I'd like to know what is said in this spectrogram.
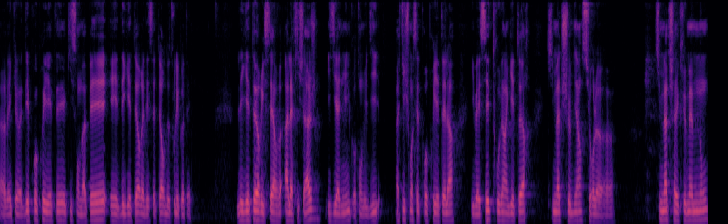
avec euh, des propriétés qui sont mappées et des getters et des setters de tous les côtés. Les getters, ils servent à l'affichage. EasyAdmin, quand on lui dit affiche-moi cette propriété-là, il va essayer de trouver un getter qui matche bien sur le, qui matche avec le même nom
